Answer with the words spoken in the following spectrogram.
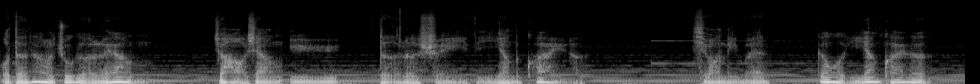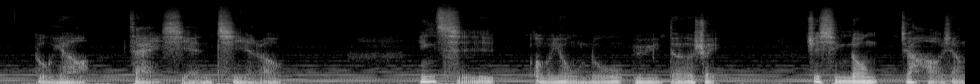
我得到了诸葛亮，就好像鱼得了水一样的快乐。”希望你们跟我一样快乐，不要在嫌弃喽。因此，我们用如鱼得水去形容，就好像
